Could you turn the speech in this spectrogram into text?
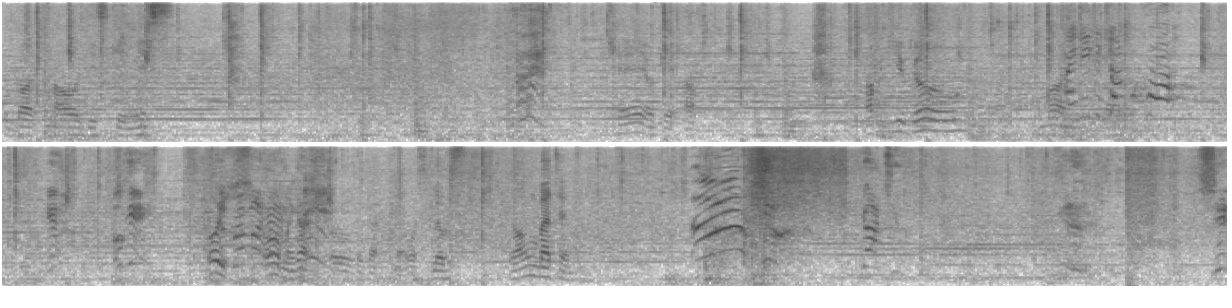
Forgot how this game is. Okay, okay, up. Up you go. Come on. I need to jump across! Yeah. Okay. Oh, oh my god. Oh my god, that was close. Wrong button. Got you. Shit,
